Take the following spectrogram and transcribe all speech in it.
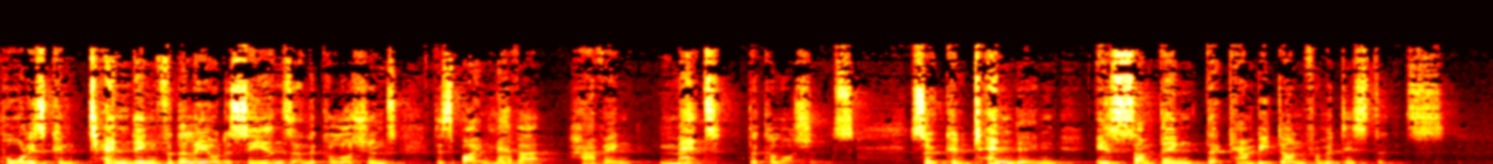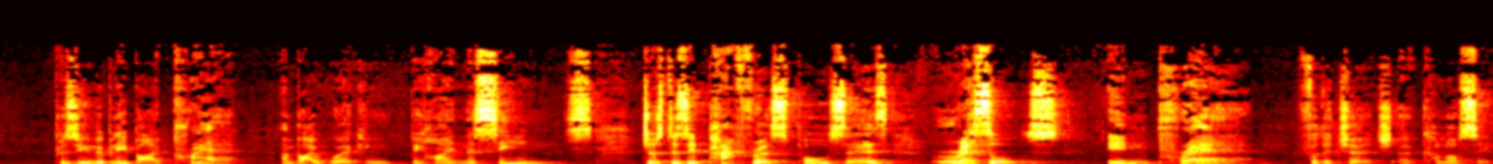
Paul is contending for the Laodiceans and the Colossians despite never having met the Colossians. So, contending is something that can be done from a distance, presumably by prayer and by working behind the scenes. Just as Epaphras, Paul says, wrestles in prayer for the church at Colossae.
